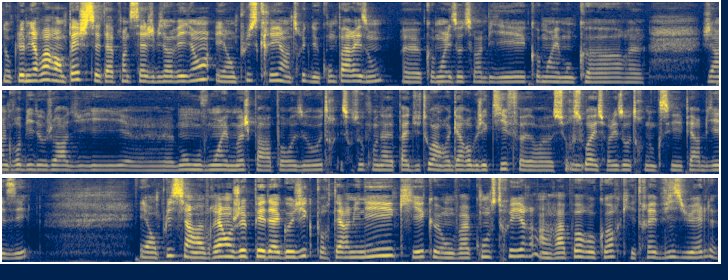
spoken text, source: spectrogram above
Donc le miroir empêche cet apprentissage bienveillant et en plus crée un truc de comparaison. Euh, comment les autres sont habillés, comment est mon corps, euh, j'ai un gros bide aujourd'hui, euh, mon mouvement est moche par rapport aux autres. Et surtout qu'on n'a pas du tout un regard objectif sur mm. soi et sur les autres, donc c'est hyper biaisé. Et en plus, il y a un vrai enjeu pédagogique pour terminer, qui est qu'on va construire un rapport au corps qui est très visuel.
